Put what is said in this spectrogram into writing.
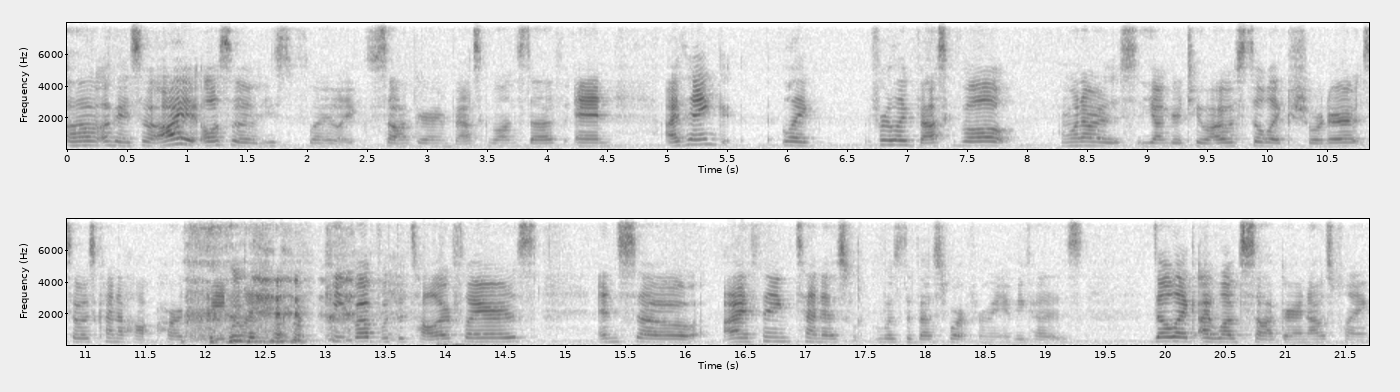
Um, okay, so I also used to play like soccer and basketball and stuff, and I think like for like basketball, when I was younger too, I was still like shorter, so it was kind of ha- hard for me to like keep up with the taller players. And so I think tennis was the best sport for me because though like I loved soccer and I was playing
